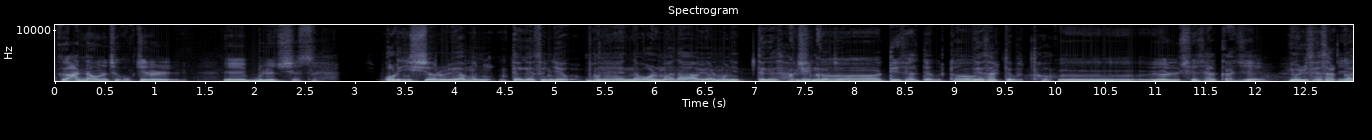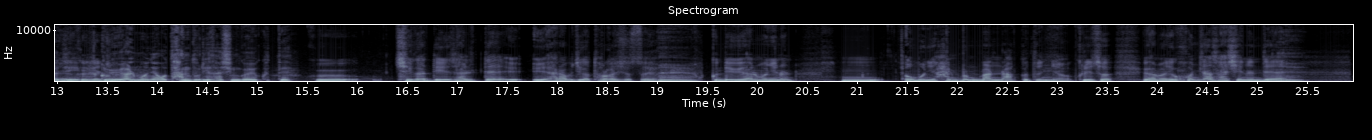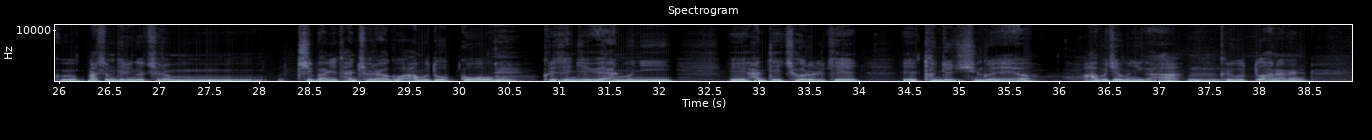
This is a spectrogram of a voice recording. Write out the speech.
그 안 나오는 젖꼭지를 예, 물려주셨어요. 어린 시절을 외할머니 댁에서 이제 보냈나 얼마나 외할머니 댁에서 거죠? 그러니까 네살 때부터 네 살 때부터 그 열세 살까지 13살까지 예, 그러니까 그 외할머니하고 단둘이 사신 거예요 그때? 그 제가 네 살 때 외할아버지가 돌아가셨어요. 네. 근데 외할머니는 음, 어머니 한 분만 낳았거든요. 그래서 외할머니가 혼자 사시는데 네. 그 말씀드린 것처럼 음, 집안이 단촐하고 아무도 없고 네. 그래서 이제 외할머니 한테 저를 이렇게 예, 던져주신 거예요. 아버지 어머니가. 음. 그리고 또 하나는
